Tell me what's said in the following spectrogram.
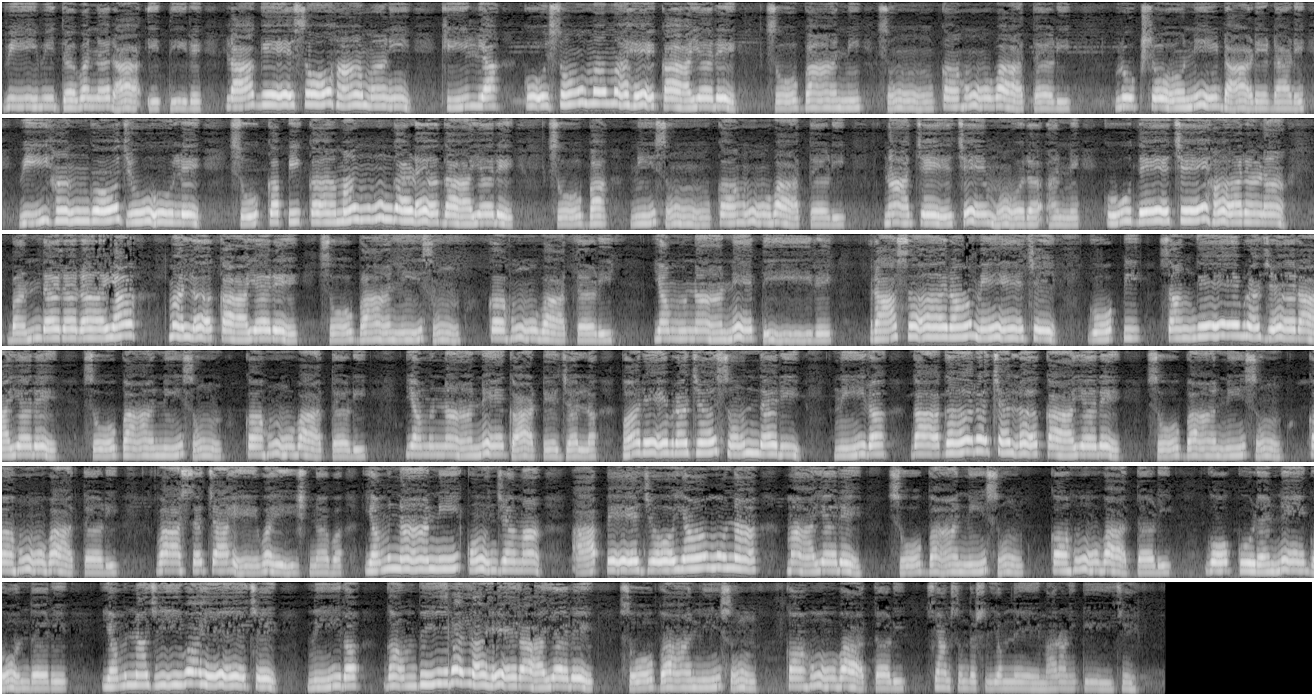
વિવિધ વનરા ઇતિરે લાગે સોહામણી. ખીલ્યા કુસુમ મહેકાય રે? શોભાની શું કહું વાતડી વૃક્ષોની ડાળે ડાળે વિહંગો ઝૂલે. સુખ પીક મંગળ ગાય રે શોભાની શું કહું વાતડી નાચે છે મોર અને કૂદે છે હરણા બંદર રહ્યા મલકાય રે શોભાની શું કહું વાતડી યમુનાને તીરે રાસ રમે છે. ગોપી સંગે વ્રજરાય રે. શોભાની શું કહું વાતડી? યમુનાને કાટે જલ ભરે વ્રજ સુંદરી. નીર ગાગર છલકાય રે. શોભાની શું કહું વાતડી? વાસ ચાહે વૈષ્ણવ યમુનાની કુંજમાં આપે જો યમુના માય રે શોભાની શું કહું વાતડી ગોકુળ ને ગોંદરે યમુનાજી વહે છે નીર ગંભીર લહેરાય રે શોભાની શું કહું વાતડી શ્યામ સુંદર શ્રી અમને મારાણી કી જય.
